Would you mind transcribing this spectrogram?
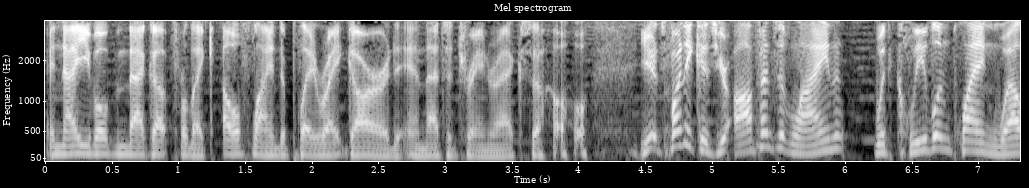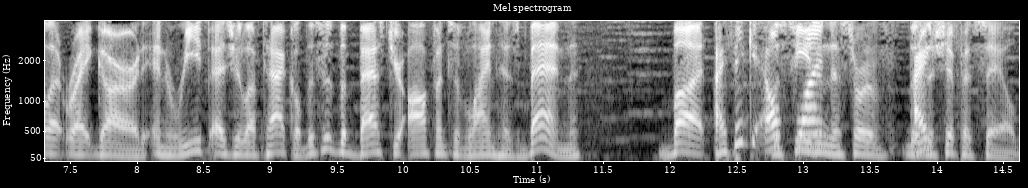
and now you've opened back up for like Elflein to play right guard, and that's a train wreck. So it's funny because your offensive line with Cleveland playing well at right guard and Reiff as your left tackle, this is the best your offensive line has been. But I think the Elflein- season is sort of the, I- the ship has sailed.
